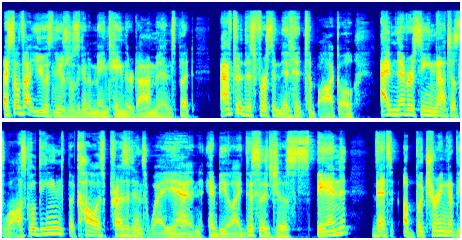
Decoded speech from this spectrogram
I still thought US News was going to maintain their dominance. But after this First Amendment debacle, I've never seen not just law school deans, but college presidents weigh in and be like, this is just spin that's a butchering of the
